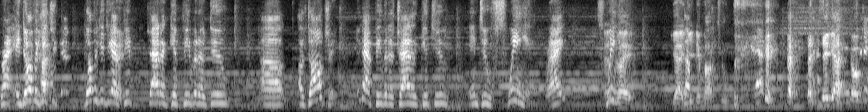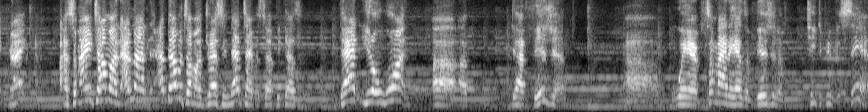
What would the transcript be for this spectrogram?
Right, and don't forget you got, don't forget you got Right. people try to get people to do uh, adultery. You got people to try to get you into swinging, right? That's Swinging. right. You got to get them out too. That's they got to go. thing, right? So I ain't talking about. I'm not. I'm never talking about dressing that type of stuff because that you don't want uh, a, that vision uh, where somebody has a vision of teaching people to sin.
